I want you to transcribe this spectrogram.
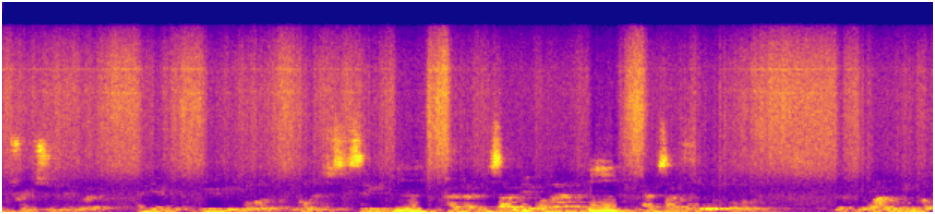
entrenched in their work. And yet, you people, in order to succeed, have had to be so diplomatic mm. and so thoughtful of the, your own people,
